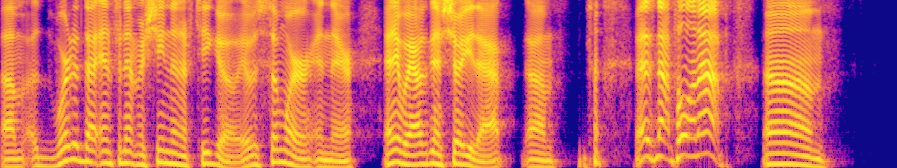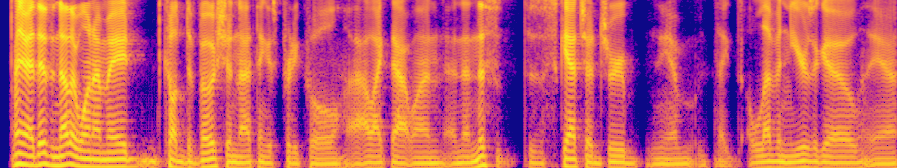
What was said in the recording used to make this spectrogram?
Um, where did that infinite machine NFT go? It was somewhere in there. Anyway, I was going to show you that. Um, it's not pulling up. Um, anyway, there's another one I made called Devotion. I think is pretty cool. I like that one. And then this, is a sketch I drew, you know, like 11 years ago. Yeah.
